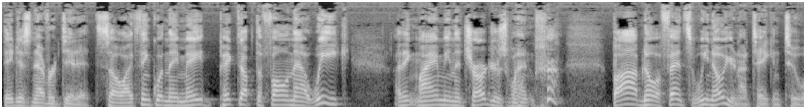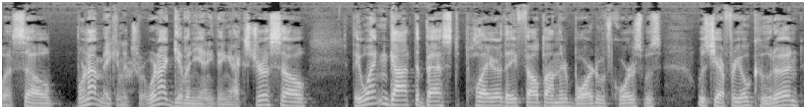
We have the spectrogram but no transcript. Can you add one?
They just never did it. So I think when they made picked up the phone that week I think Miami and the Chargers went, Bob, no offense, we know you're not taking Tua, so we're not making a tr- we're not giving you anything extra. So they went and got the best player they felt on their board. Of course, was was Jeffrey Okudah. And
